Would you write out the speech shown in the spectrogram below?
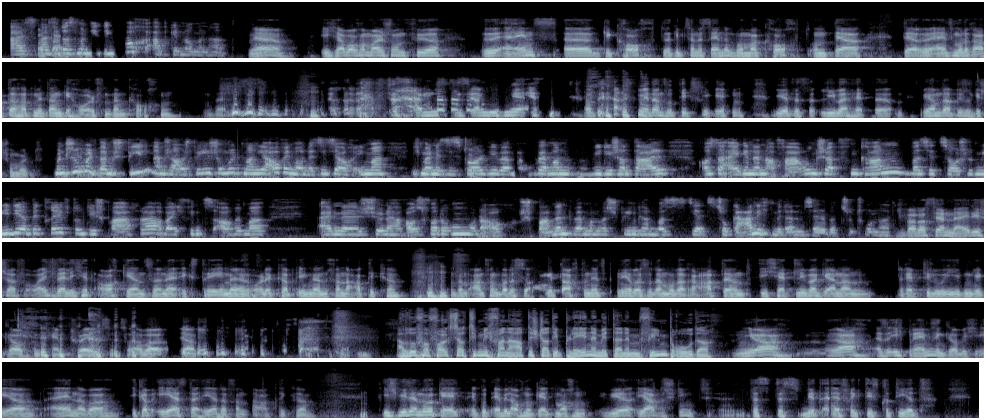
Als, also, dass man dir den Koch abgenommen hat. Ja, ich habe auch einmal schon für Ö1 äh, gekocht. Da gibt es eine Sendung, wo man kocht und der, der Ö1-Moderator hat mir dann geholfen beim Kochen. Weil, er musste es ja mit mir essen. Und er hat mir dann so Tipps gegeben, wie er das lieber hätte. Und wir haben da ein bisschen geschummelt. Man schummelt beim Spielen, beim Schauspielen schummelt man ja auch immer. Und es ist ja auch immer, ich meine, es ist toll, wie wenn, wenn man, wie die Chantal, aus der eigenen Erfahrung schöpfen kann, was jetzt Social Media betrifft und die Sprache. Aber ich finde es auch immer eine schöne Herausforderung oder auch spannend, wenn man was spielen kann, was jetzt so gar nicht mit einem selber zu tun hat. Ich war da sehr neidisch auf euch, weil ich hätte auch gern so eine extreme Rolle gehabt, irgendeinen Fanatiker. und am Anfang war das so angedacht und jetzt bin ich aber so der Moderate und ich hätte lieber gern an Reptiloiden geglaubt und Chemtrails und so. Aber ja. Aber du verfolgst ja auch ziemlich fanatisch da die Pläne mit deinem Filmbruder. Ja, ja, also ich bremse ihn, glaube ich, eher ein, aber ich glaube, er ist da eher der Fanatiker. Ich will ja nur Geld, gut, er will auch nur Geld machen. Wir, ja, das stimmt. Das, das wird eifrig diskutiert,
